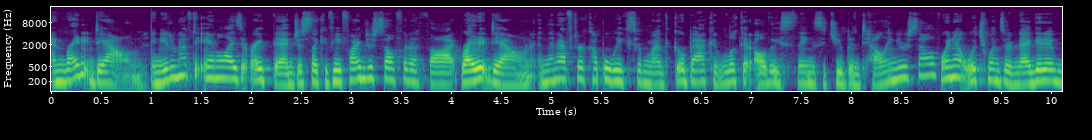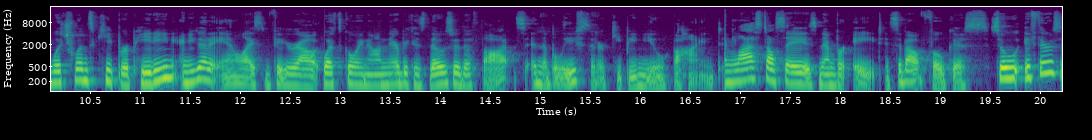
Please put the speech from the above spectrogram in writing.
and write it down. And you don't have to analyze it right then. Just like if you find yourself in a thought, write it down. And then after a couple weeks or month, go back and look at all these things that you've been telling yourself. Point out which ones are negative, which ones keep repeating. And you got to analyze and figure out what's going on there because those are the thoughts and the beliefs that are keeping you behind. And last I'll say is number eight. It's about focus. So if there's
